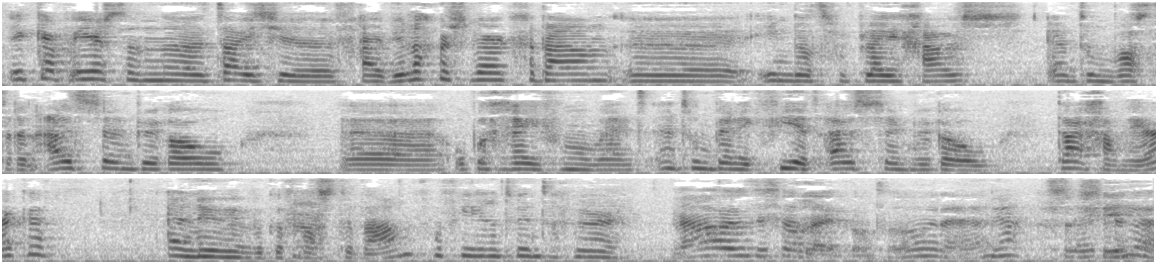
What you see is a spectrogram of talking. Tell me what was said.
ik heb eerst een eh, tijdje vrijwilligerswerk gedaan eh, in dat verpleeghuis. En toen was er een uitzendbureau eh, op een gegeven moment. En toen ben ik via het uitzendbureau daar gaan werken. En nu heb ik een vaste baan voor 24 uur. Nou, dat is wel leuk om te horen. Hè? Ja, Zo zeker. zie je.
